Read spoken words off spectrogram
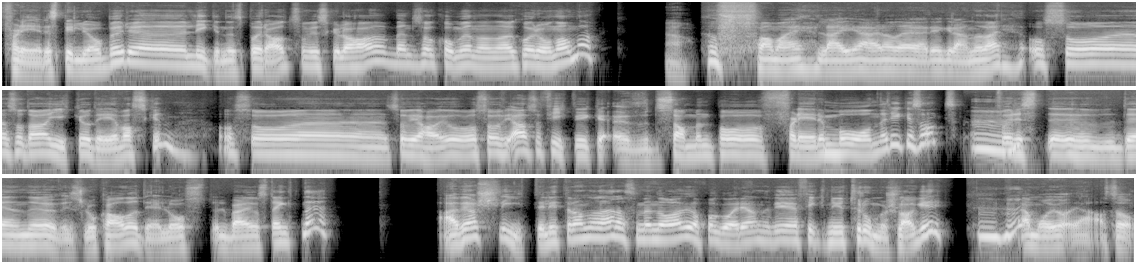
flere spillejobber eh, liggende på rad som vi skulle ha, men så kom jo denne koronaen, da. Ja. Uff a meg, lei jeg er av de greiene der. Og så, så da gikk jo det i vasken. Og så, eh, så vi har jo og så, ja, så fikk vi ikke øvd sammen på flere måneder, ikke sant? For eh, den øvingslokalet, det ble jo stengt ned. Nei, Vi har slitt litt der, altså, men nå er vi oppe og går igjen. Vi fikk ny trommeslager. Jeg må jo, ja, altså,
